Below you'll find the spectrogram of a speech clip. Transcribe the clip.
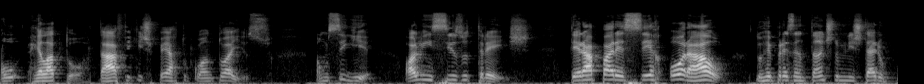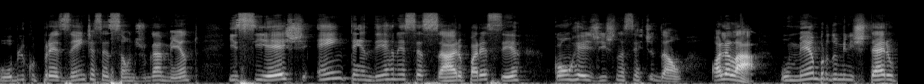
o relator, tá? Fique esperto quanto a isso. Vamos seguir. Olha o inciso 3. Terá parecer oral do representante do Ministério Público presente à sessão de julgamento e, se este entender necessário parecer, com o registro na certidão. Olha lá, o membro do Ministério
